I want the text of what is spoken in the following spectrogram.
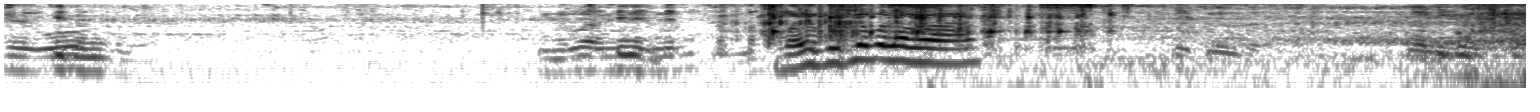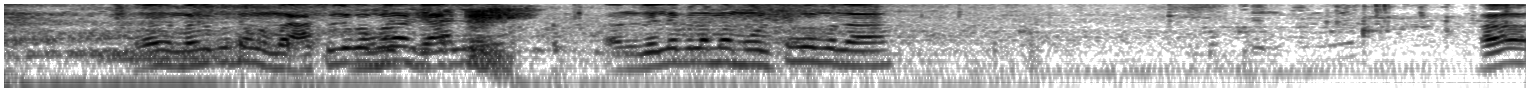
आहे. तिने- मैंने कुछ नहीं बोला मैंने कुछ नहीं बोला मोर्शी हाँ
